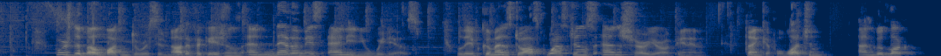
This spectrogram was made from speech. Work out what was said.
Push the bell button to receive notifications and never miss any new videos. Leave comments to ask questions and share your opinion. Thank you for watching and good luck!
